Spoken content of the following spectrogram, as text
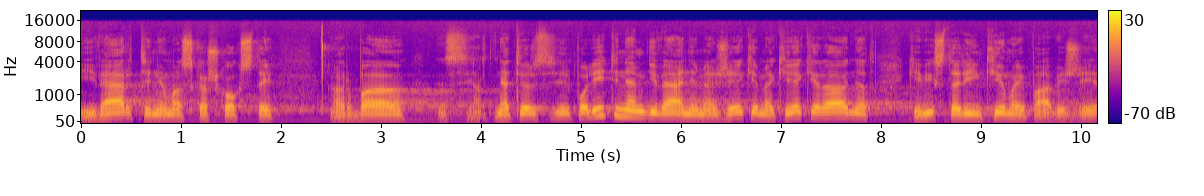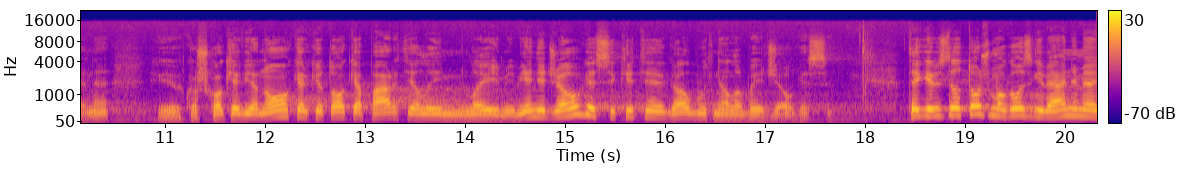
įvertinimas kažkoks tai arba net ir, ir politiniam gyvenime, žiūrėkime, kiek yra net, kai vyksta rinkimai, pavyzdžiui, ne, kažkokia vienokia ar kitokia partija laimi. Vieni džiaugiasi, kiti galbūt nelabai džiaugiasi. Taigi vis dėlto žmogaus gyvenime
